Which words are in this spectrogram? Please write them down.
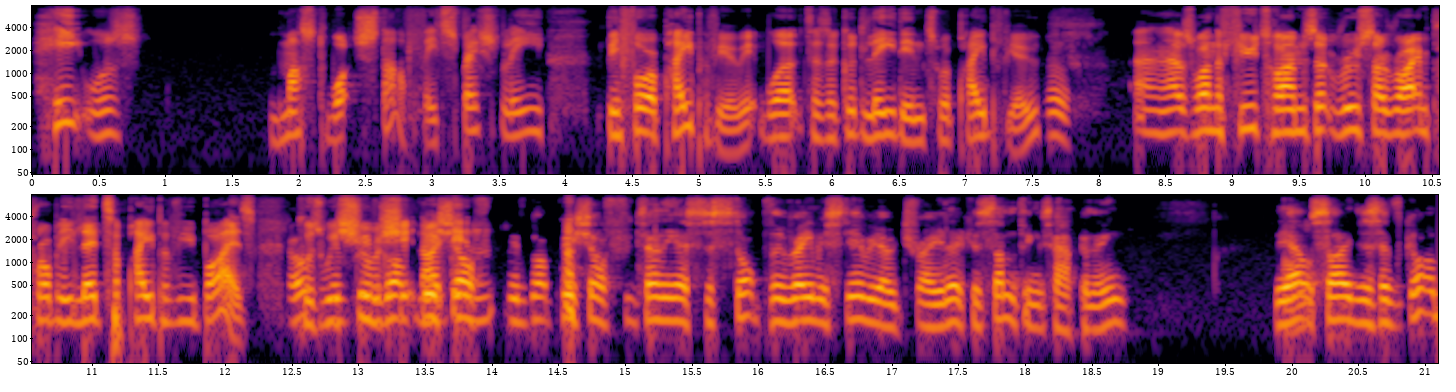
Heat was must watch stuff especially before a pay-per-view. It worked as a good lead into a pay-per-view. Mm. And that was one of the few times that Russo writing probably led to pay-per-view buys because we we've- sure as got shit Bischoff, didn't. We've got Bischoff telling us to stop the Rey Mysterio trailer because something's happening. The Oh. outsiders have got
